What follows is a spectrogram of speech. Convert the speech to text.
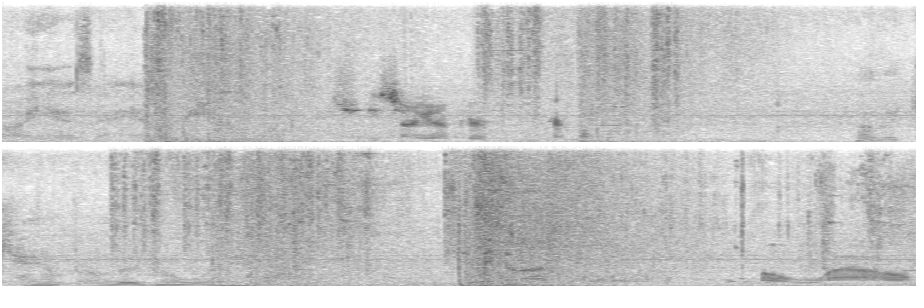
Oh, he has that hammer. He's trying to get up here. Careful. No, they can't, bro. There's no way. Can they not? Oh wow.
